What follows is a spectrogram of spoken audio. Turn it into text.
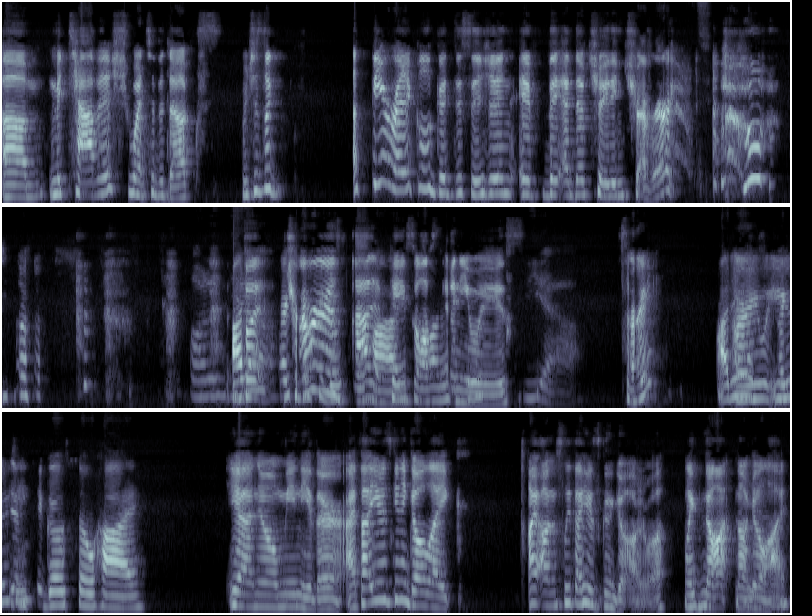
Um, McTavish went to the Ducks, which is a a theoretical good decision if they end up trading Trevor. Honestly, but didn't expect him Trevor to go is so bad at high, face-offs honestly. anyways. yeah. Sorry? I didn't Are you- what you expect him think? to go so high. Yeah, no, me neither. I thought he was gonna go like. I honestly thought he was gonna go Ottawa. Like, not not gonna lie.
